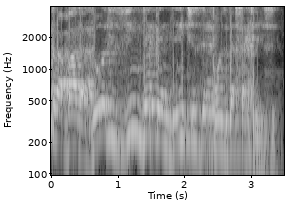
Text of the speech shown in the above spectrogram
trabalhadores independentes depois dessa crise.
